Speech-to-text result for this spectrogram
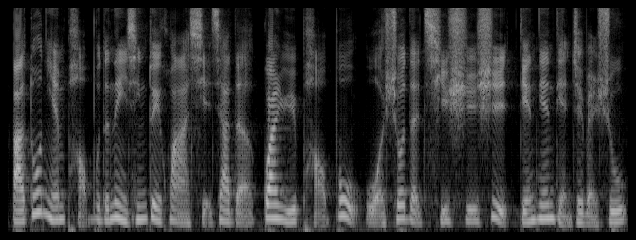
把多年跑步的内心对话写下的关于跑步，我说的其实是点点点这本书，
